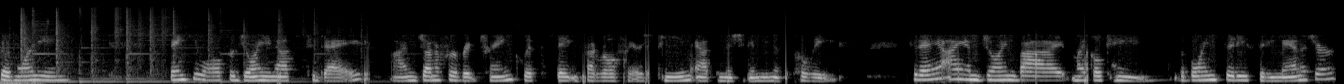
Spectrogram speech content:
Good morning. Thank you all for joining us today. I'm Jennifer Rigterink with State and Federal Affairs team at the Michigan Municipal League. Today I am joined by Michael Cain, the Boyne City City Manager,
